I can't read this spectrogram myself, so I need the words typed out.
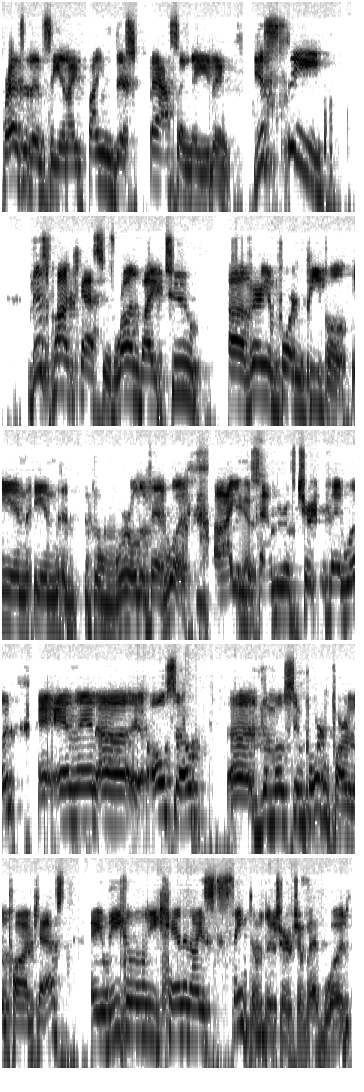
presidency, and I find this fascinating. You see, this podcast is run by two uh, very important people in in the world of Ed Wood. I am Yes. the founder of Church of Ed Wood, a- and then uh, also uh, the most important part of the podcast, a legally canonized saint of the Church of Ed Wood.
